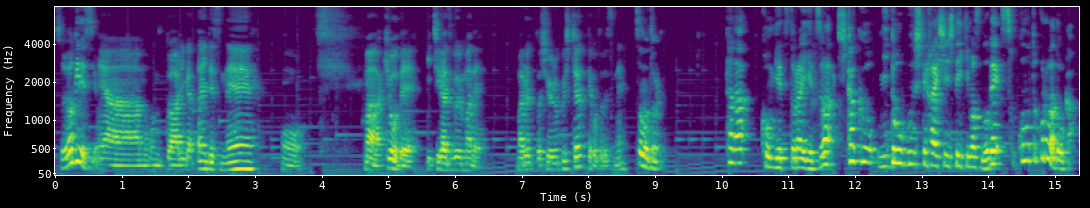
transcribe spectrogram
そういうわけですよい。やー、もう本当ありがたいですね。もう、まあ今日で1月分まで、まるっと収録しちゃうってことですね。その通り。ただ、今月と来月は企画を2等分して配信していきますので、そこのところはどうか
